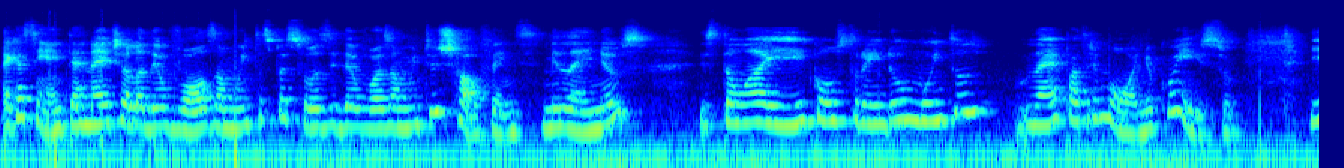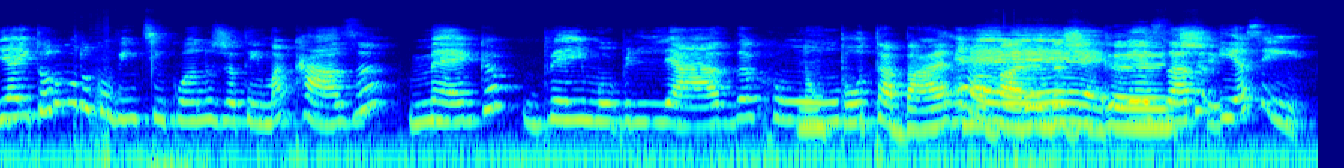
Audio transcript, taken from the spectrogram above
é que assim, a internet ela deu voz a muitas pessoas e deu voz a muitos jovens, millennials, estão aí construindo muito, né, patrimônio com isso. E aí todo mundo com 25 anos já tem uma casa mega bem mobiliada com Num puta bairro, uma é, varanda gigante. Exato. E assim,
